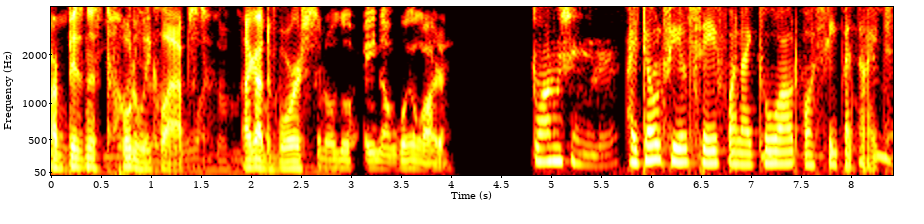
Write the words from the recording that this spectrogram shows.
Our business totally collapsed. I got divorced. I don't feel safe when I go out or sleep at night.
